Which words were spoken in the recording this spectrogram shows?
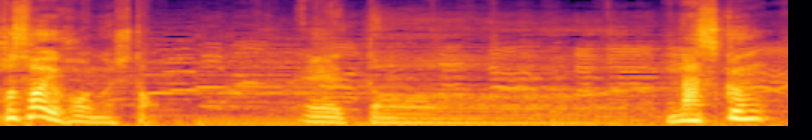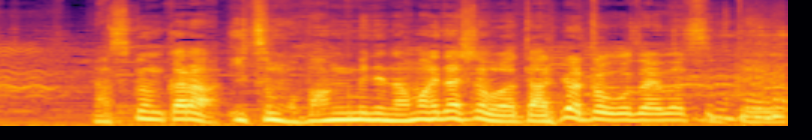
細い方の人？えっと、那須くん。那須くんから、いつも番組で名前出してもらってありがとうございますっていう。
